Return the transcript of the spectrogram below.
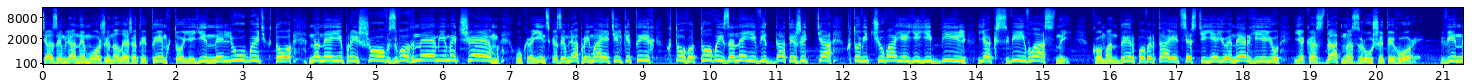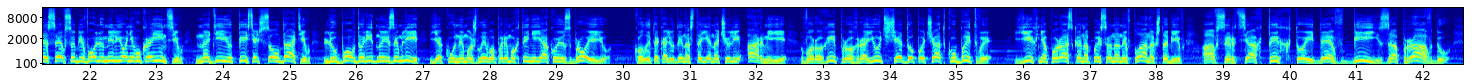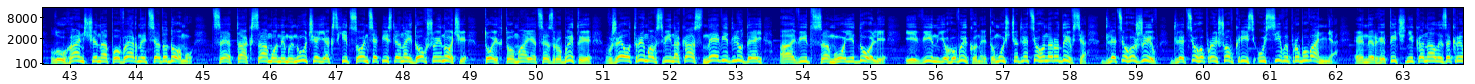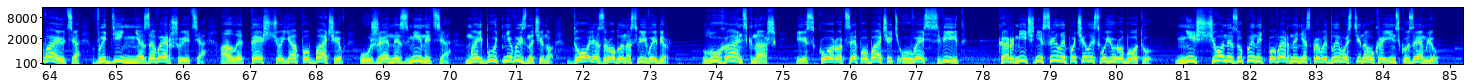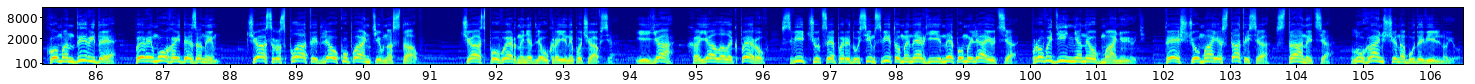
Ця земля не може належати тим, хто її не любить, хто на неї прийшов з вогнем і мечем. Українська земля приймає тільки тих, хто готовий за неї віддати життя, хто відчуває її біль як свій власний. Командир повертається з тією енергією, яка здатна зрушити гори. Він несе в собі волю мільйонів українців, надію тисяч солдатів, любов до рідної землі, яку неможливо перемогти ніякою зброєю. Коли така людина стає на чолі армії, вороги програють ще до початку битви. Їхня поразка написана не в планах штабів, а в серцях тих, хто йде в бій за правду. Луганщина повернеться додому. Це так само неминуче, як схід сонця після найдовшої ночі. Той, хто має це зробити, вже отримав свій наказ не від людей, а від самої долі. І він його виконає, тому що для цього народився, для цього жив, для цього пройшов крізь усі випробування. Енергетичні канали закриваються, видіння завершується. Але те, що я побачив, уже не зміниться. Майбутнє визначено, доля зроблена свій вибір. Луганськ наш, і скоро це побачить увесь світ. Кармічні сили почали свою роботу. Ніщо не зупинить повернення справедливості на українську землю. Командир йде, перемога йде за ним. Час розплати для окупантів настав. Час повернення для України почався. І я, Хаял Алекперов, свідчу це перед усім світом енергії не помиляються, провидіння не обманюють. Те, що має статися, станеться. Луганщина буде вільною.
